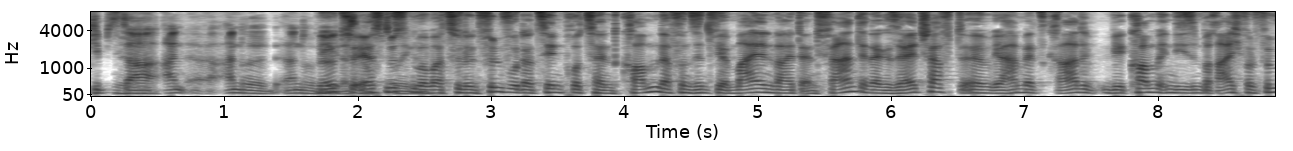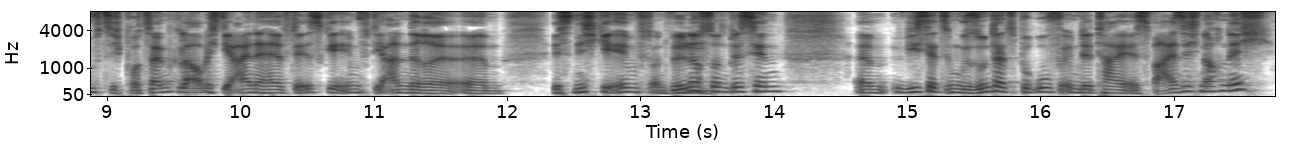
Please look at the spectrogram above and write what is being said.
Gibt es ja. da an, äh, andere, andere Wege? Ja, zuerst müssten wir mal zu den fünf oder zehn Prozent kommen. Davon sind wir meilenweit entfernt in der Gesellschaft. Äh, wir haben jetzt gerade, wir kommen in diesem Bereich von 50 Prozent, glaube ich. Die eine Hälfte ist geimpft, die andere ähm, ist nicht geimpft und will mhm. noch so ein bisschen. Ähm, wie es jetzt im Gesundheitsberuf im Detail ist, weiß ich noch nicht.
